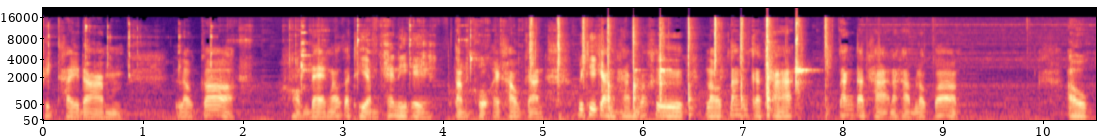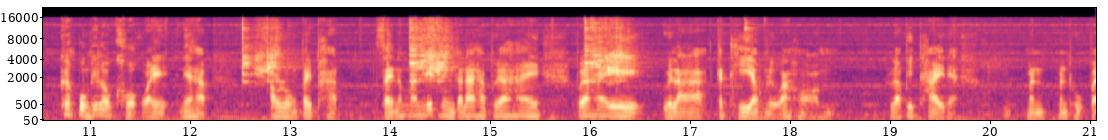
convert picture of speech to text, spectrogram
พริกไทยดำ แล้วก็ หอมแดงแล้วกระเทียมแค่นี้เองตำโขลกให้เข้ากัน วิธีการทำก็คือเราตั้งกระทะตั้งกระทะนะครับ แล้วก็เอาเครื่องปรุงที่เราโขลกไว้เนี่ยครับ เอาลงไปผัดใส่น้ำมันนิดนึงก็ได้ครับ เพื่อให้เพื่อให้เวลากระเทียมหรือว่าหอมแล้วพริกไทยเนี่ยมันมันถูกไป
